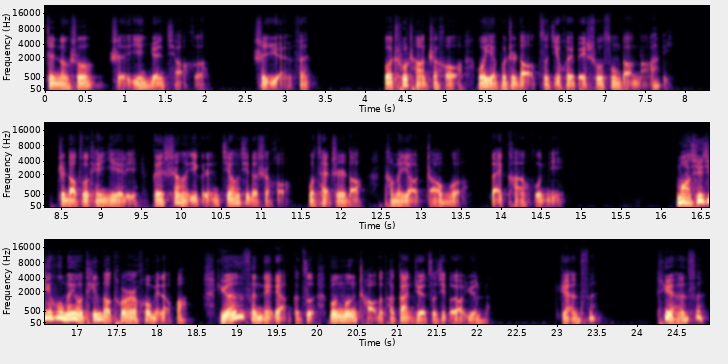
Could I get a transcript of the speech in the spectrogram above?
只能说是因缘巧合，是缘分。我出场之后，我也不知道自己会被输送到哪里，直到昨天夜里跟上一个人交接的时候。我才知道他们要找我来看护你。马奇几乎没有听到托儿后面的话，“缘分”那两个字嗡嗡吵得他感觉自己都要晕了。缘分，缘分，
